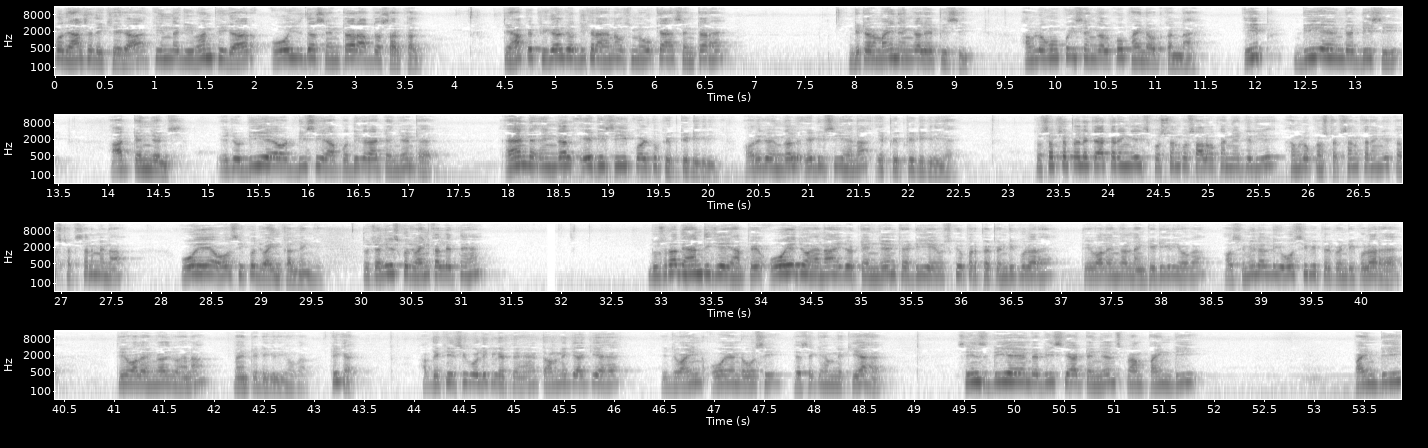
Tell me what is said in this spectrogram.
को ध्यान से देखिएगा कि in the given figure O is the centre of the circle यहाँ पे फिगर जो दिख रहा है ना, उसमें वो क्या है? सेंटर है। डिटरमाइन एंगल एपीसी हम लोगों को इस एंगल को फाइंड आउट करना है। If D and D C are tangents ये जो डी ए और डी सी आपको दिख रहा है टेंजेंट है and angle A D C equal to fifty degree और ये जो एंगल ए डी सी है ना, ये फिफ्टी डिग्री है। तो सबसे पहले क्या करेंगे? इस क्वेश्चन को सॉल्व करने के लिए हम लोग कंस्ट्रक्शन करेंगे। कंस्ट्रक्शन में ना ओ ए ओ सी को ज्वाइन कर लेंगे। तो चलिए इसको ज्वाइन कर लेते हैं। दूसरा ध्यान दीजिए यहाँ पे ओ ए जो है ना, ये जो टेंजेंट है डी ए उसके ऊपर पेपेंडिकुलर है तो वाला एंगल 90 डिग्री होगा। और सिमिलरली ओ सी भी पेपेंडिकुलर है तो वाला एंगल जो है ना 90 डिग्री होगा। ठीक है? अब देखिए, इसी को लिख लेते हैं। तो हमने क्या किया है? ये ज्वाइन ओ एंड ओ सी जैसे कि हमने किया है। Since D and D C are tangents from point D point D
